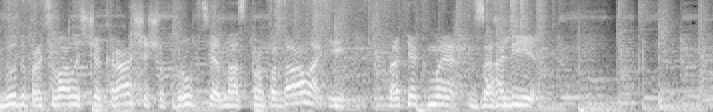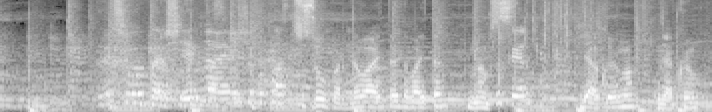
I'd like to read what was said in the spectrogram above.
люди працювали ще краще, щоб корупція в нас пропадала. І так як ми взагалі Що ви перші, як дає? Що покласти супер, давайте, давайте. Нам цукерки? Дякуємо, дякуємо.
